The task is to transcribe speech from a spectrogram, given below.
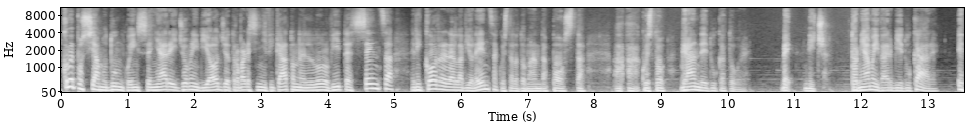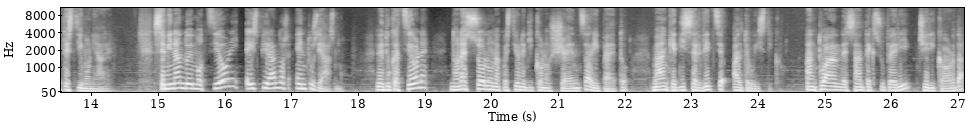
Come possiamo dunque insegnare ai giovani di oggi a trovare significato nelle loro vite senza ricorrere alla violenza? Questa è la domanda posta a, a questo grande educatore. Beh, dice, torniamo ai verbi educare e testimoniare, seminando emozioni e ispirando entusiasmo. L'educazione non è solo una questione di conoscenza, ripeto, ma anche di servizio altruistico. Antoine de Saint-Exupéry ci ricorda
